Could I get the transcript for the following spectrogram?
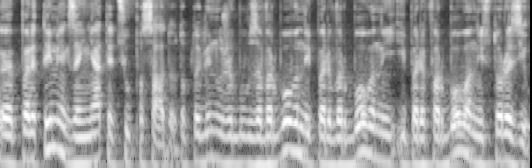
Е, Перед тим як зайняти цю посаду, тобто він вже був завербований, перевербований і перефарбований 100 разів.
